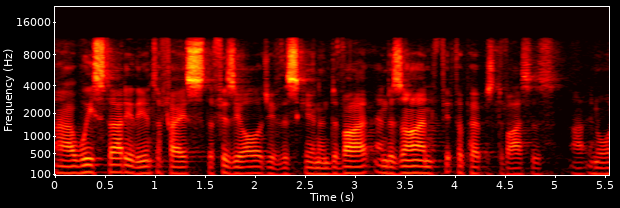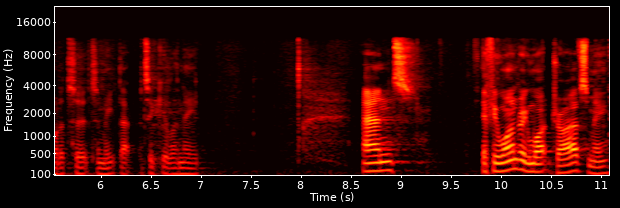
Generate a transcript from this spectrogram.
Uh, we study the interface, the physiology of the skin and, and design fit-for-purpose devices uh, in order to, to meet that particular need. And if you're wondering what drives me,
